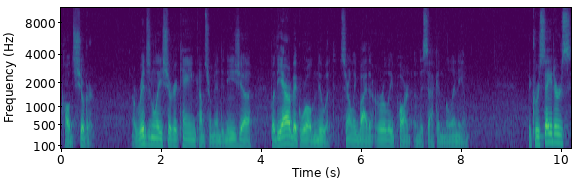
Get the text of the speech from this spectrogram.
called sugar. Originally, sugar cane comes from Indonesia, but the Arabic world knew it, certainly by the early part of the second millennium. The Crusaders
